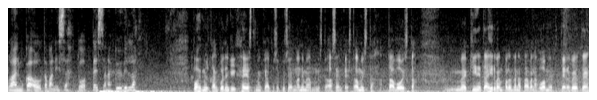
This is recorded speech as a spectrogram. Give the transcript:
lain mukaan oltava niissä tuotteissa näkyvillä pohjimmiltaan kuitenkin heijastimen käytössä kyse on nimenomaan niistä asenteista, omista tavoista. Me kiinnitetään hirveän paljon tänä päivänä huomiota terveyteen.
